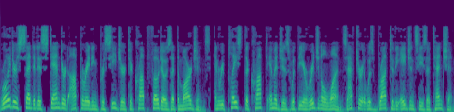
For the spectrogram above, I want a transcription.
Reuters said it is standard operating procedure to crop photos at the margins, and replaced the cropped images with the original ones after it was brought to the agency's attention.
